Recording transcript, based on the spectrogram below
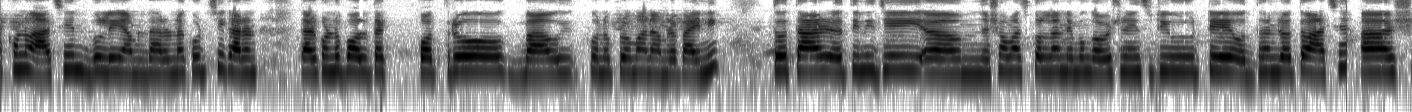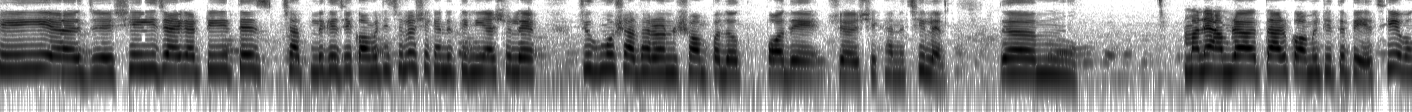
এখনও আছেন বলেই আমরা ধারণা করছি, কারণ তার কোনো পদত্যাগপত্র বা কোনো প্রমাণ আমরা পাইনি। তো তার, তিনি যেই সমাজ কল্যাণ এবং গবেষণা ইনস্টিটিউটে অধ্যয়নরত আছেন সেই সেই জায়গাটিতে ছাত্রলীগের যে কমিটি ছিল, সেখানে তিনি আসলে যুগ্ম সাধারণ সম্পাদক পদে সেখানে ছিলেন। মানে আমরা তার কমিটিতে পেয়েছি এবং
